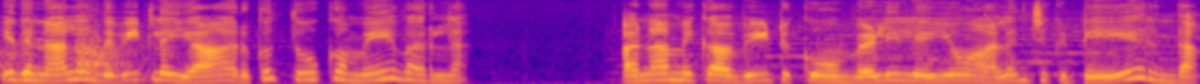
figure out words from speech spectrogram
இதனால அந்த வீட்ல யாருக்கும் தூக்கமே வரல. அனாமிகா வீட்டுக்கும் வெளியிலயும் அலைஞ்சுக்கிட்டே இருந்தா.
